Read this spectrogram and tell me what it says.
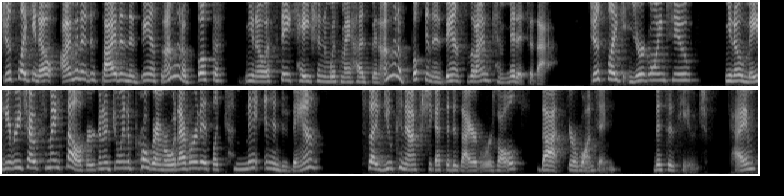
Just like, you know, I'm going to decide in advance and I'm going to book a, you know, a staycation with my husband. I'm going to book in advance so that I'm committed to that. Just like you're going to, you know, maybe reach out to myself or you're going to join a program or whatever it is, like commit in advance so that you can actually get the desired results that you're wanting. This is huge. Okay.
